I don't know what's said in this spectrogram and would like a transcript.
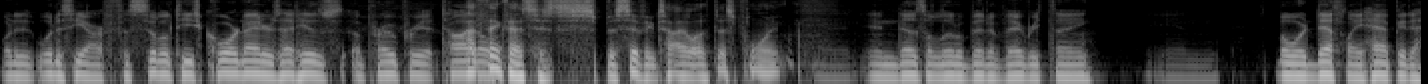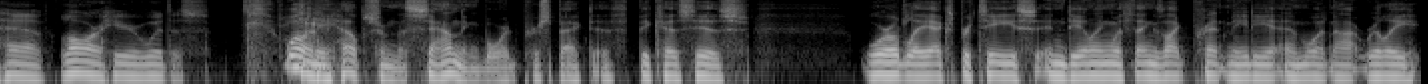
what is what is he our facilities coordinator? Is that his appropriate title? I think that's his specific title at this point. And, and does a little bit of everything. And, but we're definitely happy to have Laura here with us. Well, and he helps from the sounding board perspective because his worldly expertise in dealing with things like print media and whatnot really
